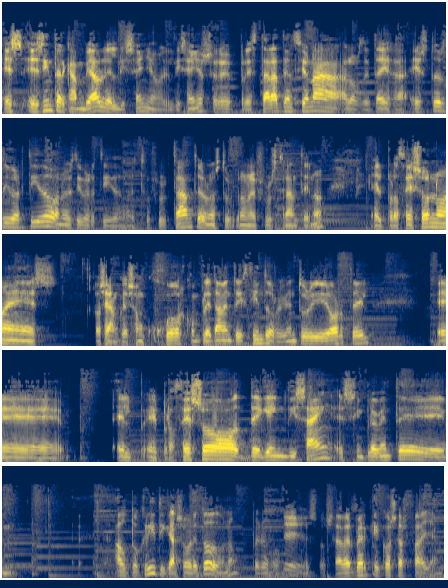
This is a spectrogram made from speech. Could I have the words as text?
Es, es, intercambiable el diseño. El diseño es eh, prestar atención a, los detalles. ¿Esto es divertido o no es divertido? ¿Esto es frustrante o no es, no es frustrante? ¿no? El proceso no es... O sea, aunque son juegos completamente distintos, Reventure y Hortel, eh, el, proceso de game design es simplemente autocrítica, sobre todo, ¿no? Pero eso, saber ver qué cosas fallan.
